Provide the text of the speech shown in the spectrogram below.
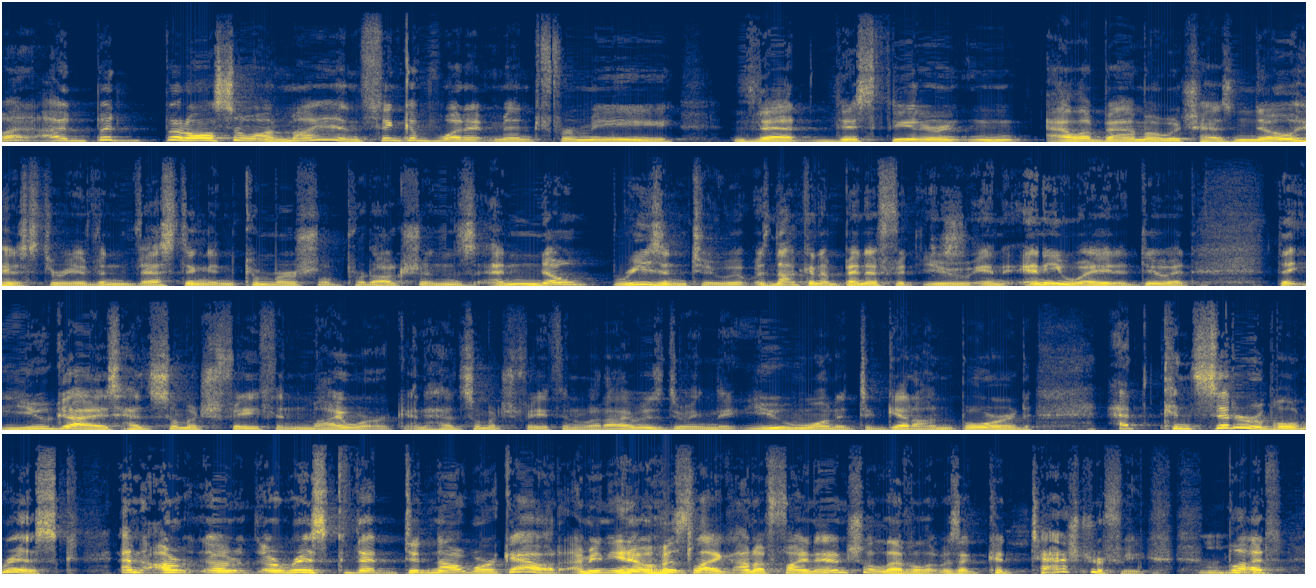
But but but also on my end, think of what it meant for me that this theater in Alabama, which has no history of investing in commercial productions and no reason to, it was not going to benefit you in any way to do it. That you guys had so much faith in my work and had so much faith in what I was doing that you wanted to get on board at considerable risk and a, a, a risk that did not work out. I mean, you know, it was like on a financial level, it was a catastrophe, mm-hmm. but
